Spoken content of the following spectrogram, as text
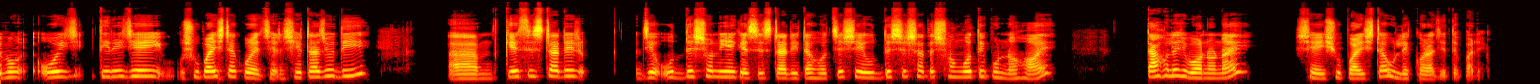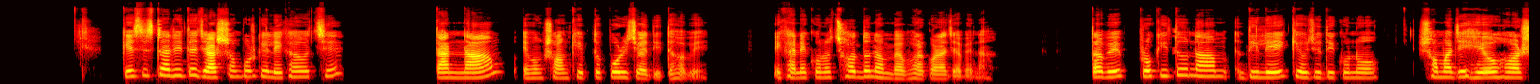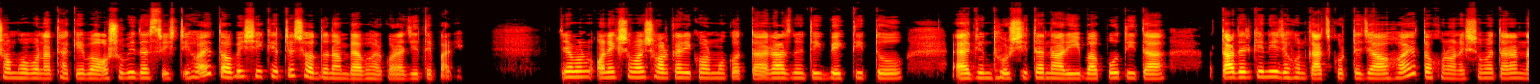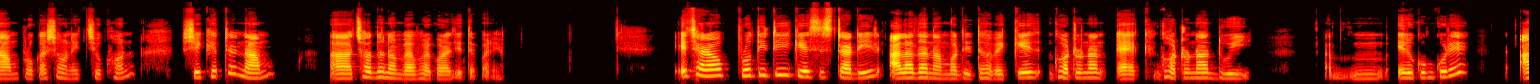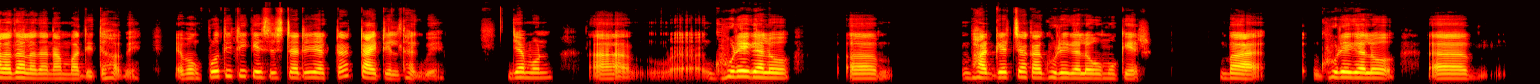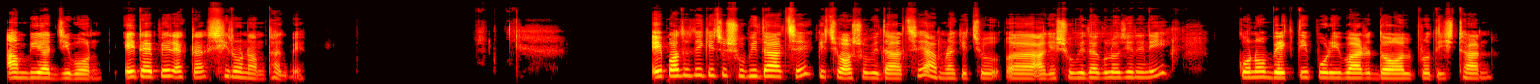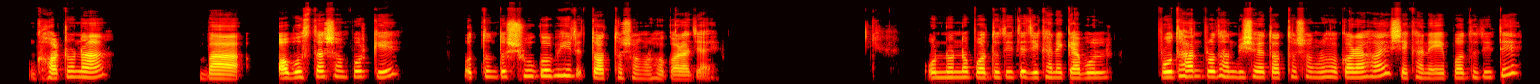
এবং ওই তিনি যেই সুপারিশটা করেছেন, সেটা যদি কেস স্টাডির যে উদ্দেশ্য নিয়ে কেস স্টাডিটা হচ্ছে, সেই উদ্দেশ্যের সাথে সঙ্গতিপূর্ণ হয়, তাহলে বর্ণনায় সেই সুপারিশটা উল্লেখ করা যেতে পারে। কেস স্টাডিতে যার সম্পর্কে লেখা হচ্ছে, তার নাম এবং সংক্ষিপ্ত পরিচয় দিতে হবে। এখানে কোনো ছদ্মনাম ব্যবহার করা যাবে না। তবে প্রকৃত নাম দিলে কেউ যদি কোনো সমাজে হেয় হওয়ার সম্ভাবনা থাকে বা অসুবিধার সৃষ্টি হয় তবে সেক্ষেত্রে ছদ্মনাম ব্যবহার করা যেতে পারে যেমন অনেক সময় সরকারি কর্মকর্তা, রাজনৈতিক ব্যক্তিত্ব, একজন ধর্ষিতা নারী বা পতিতা তাদেরকে নিয়ে যখন কাজ করতে যাওয়া হয় তখন অনেক সময় তারা নাম প্রকাশে অনিচ্ছুক হন। সেক্ষেত্রে নাম ছদ্মনাম ব্যবহার করা যেতে পারে। এছাড়াও প্রতিটি কেস স্টাডির আলাদা নাম্বার দিতে হবে। কে ঘটনা এক ঘটনা ২ উম এরকম করে আলাদা, আলাদা নাম্বার দিতে হবে এবং প্রতিটি কেস স্টাডির একটা টাইটেল থাকবে। যেমন ঘুরে গেল ভাগ্যের চাকা ঘুরে গেল অমুকের বা ঘুরে গেল আম্বিয়ার জীবন। এই টাইপের একটা শিরোনাম থাকবে। এই পদ্ধতির কিছু সুবিধা আছে, কিছু অসুবিধা আছে। আমরা কিছু আগে সুবিধাগুলো জেনে নিই। কোনো ব্যক্তি, পরিবার, দল, প্রতিষ্ঠান, ঘটনা বা অবস্থা সম্পর্কে অত্যন্ত সুগভীর তথ্য সংগ্রহ করা যায়। অন্যান্য পদ্ধতিতে যেখানে কেবল প্রধান, প্রধান বিষয়ে তথ্য সংগ্রহ করা হয়, সেখানে এ পদ্ধতিতে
